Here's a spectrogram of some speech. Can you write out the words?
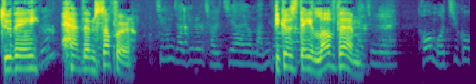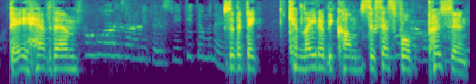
do they have them suffer? Because they love them. They have them so that they can later become successful person.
